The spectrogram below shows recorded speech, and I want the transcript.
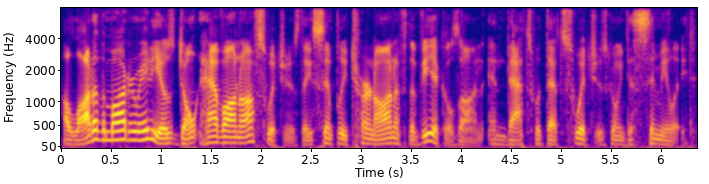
A lot of the modern radios don't have on off switches. They simply turn on if the vehicle's on, and that's what that switch is going to simulate.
